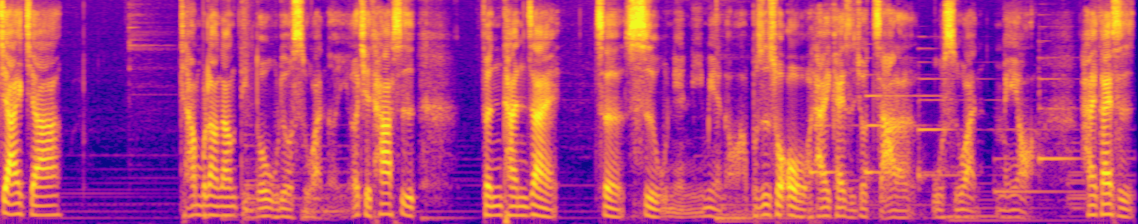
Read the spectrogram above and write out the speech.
加一加，夯不啷当顶多五六十万而已，而且他是分摊在这四五年里面哦，不是说哦，他一开始就砸了五十万，没有，他一开始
